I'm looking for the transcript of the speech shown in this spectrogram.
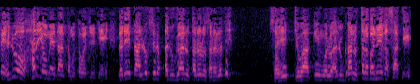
پهلو او هر یو میدان ته متوجه کی د دې تعلق صرف الوګانو تللو سره نه دی صحیح چې واقیم ولو الوګانو تل باندې غساتي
